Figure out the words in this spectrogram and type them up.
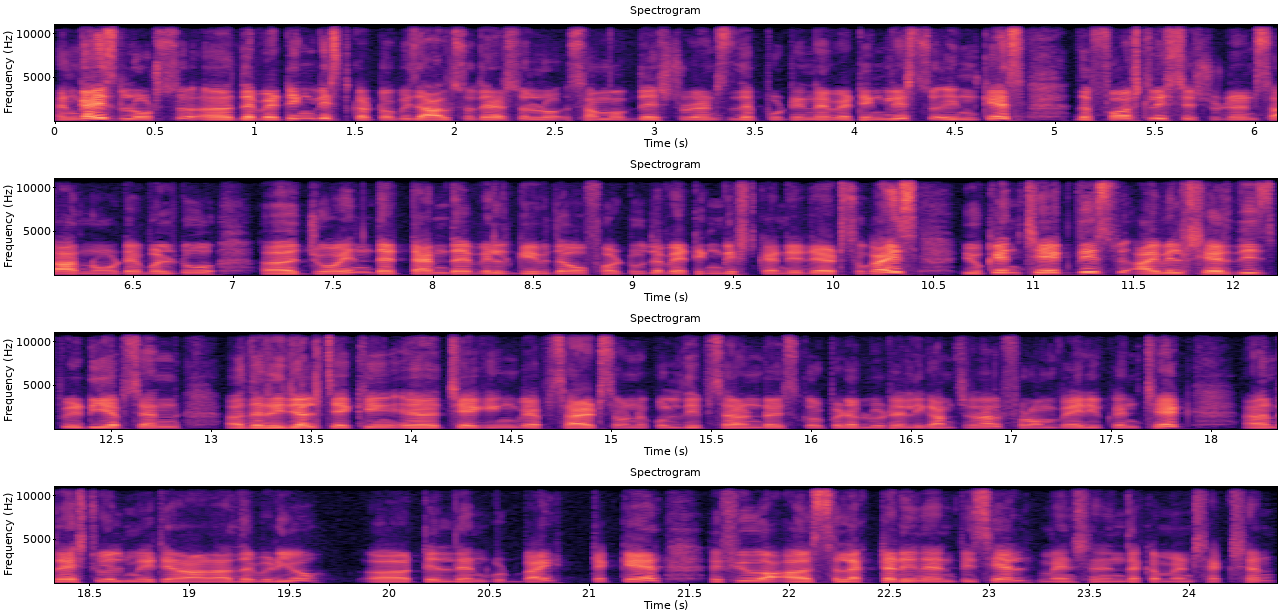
And guys lots uh, the waiting list cutoff is also there. So some of the students they put in a waiting list. So in case the first list students are not able to uh, join that time they will give the offer to the waiting list candidate. So guys you can check this. I will share these pdfs and uh, the result checking uh, checking websites on a Kuldeep sir underscore PW telegram channel from where you can check and rest will meet in another video. Uh, till then, goodbye. Take care. If you are selected in NPCIL, mention in the comment section.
